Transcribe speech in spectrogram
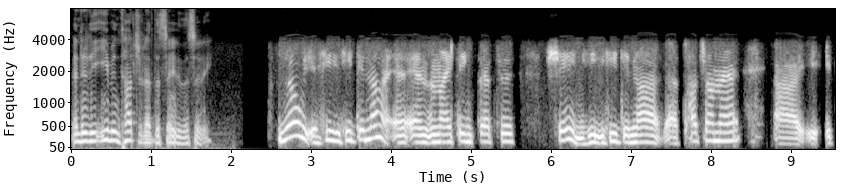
And did he even touch it at the state of the city? No, he he did not, and and I think that's a shame. He he did not uh, touch on that. Uh, it, it's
